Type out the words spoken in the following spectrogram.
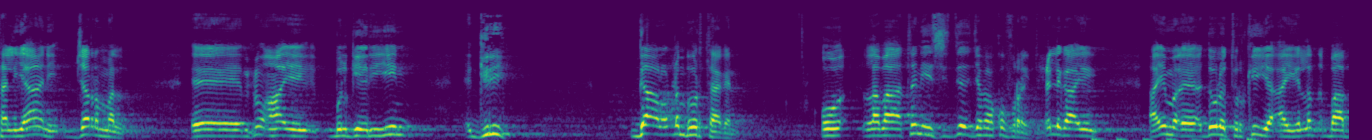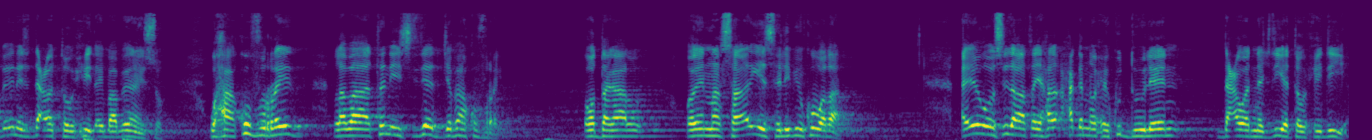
talyaani jarmal muxuu ahaaye bulgeriyiin griig gaaloo dhanba hortaagan oo labaatan iyo sideed jabha ku furayd xilliga ay dowla turkiya ay la baabi'inayso dacwa tawxiid ay baabi'inayso. Waxaa ku furayd labaatan iyo sideed jabha ku furayd oo dagaal oo nasaari iyo saliibiin ku wadaan. Ayagoo sidaatay xaggana waxay ku duuleen dacwa najdiya tawxiidiya.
